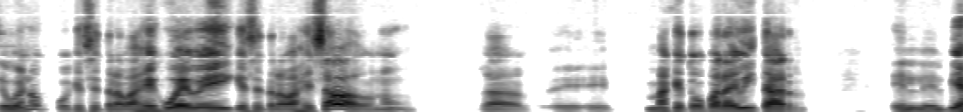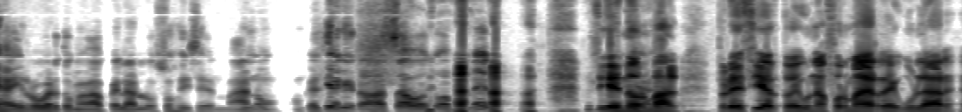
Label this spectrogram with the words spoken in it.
Que bueno, pues que se trabaje jueves y que se trabaje sábado, ¿no? O sea, eh, eh, más que todo para evitar el, viaje. Ahí Roberto me va a pelar los ojos y dice, hermano, aunque él tiene que trabajar sábado de todas maneras. sí, es normal. Pero es cierto, es una forma de regular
